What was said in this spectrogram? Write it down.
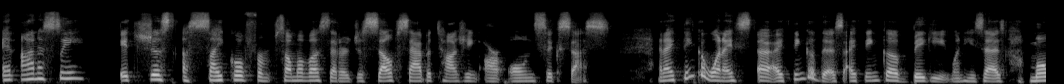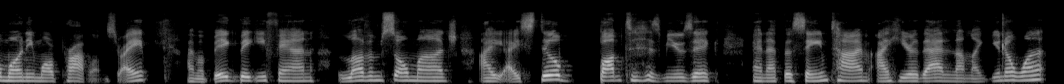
And honestly, it's just a cycle for some of us that are just self-sabotaging our own success. And I think of when I uh, I think of this, I think of Biggie when he says more money, more problems, right? I'm a big Biggie fan, love him so much. I I still bump to his music. And at the same time, I hear that and I'm like, you know what?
